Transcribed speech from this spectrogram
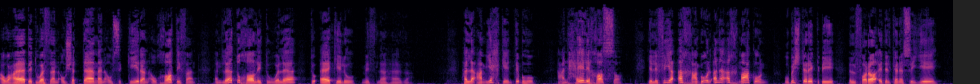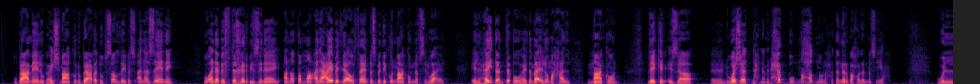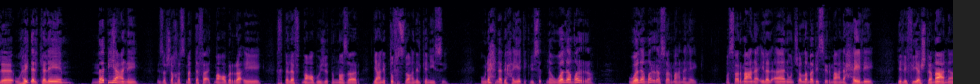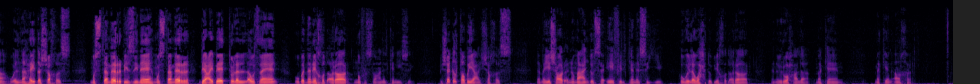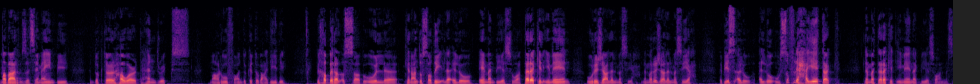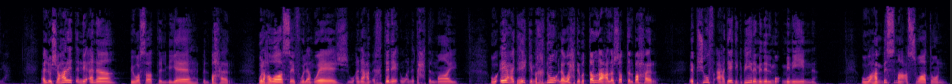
أو عابد وثن أو شتاما أو سكيرا أو خاطفا أن لا تخالطوا ولا تآكلوا مثل هذا. هلأ عم يحكي انتبهوا عن حالة خاصة يلي فيها أخ عم بيقول أنا أخ معكم وبشترك بالفرائض الكنسية وبعمل وبعيش معكم وبعبد وبصلي بس أنا زاني وأنا بفتخر بزناي أنا طماع أنا عابد لأوثان بس بدي أكون معكم نفس الوقت. هيدا انتبهوا هيدا ما له محل معكم لكن إذا انوجد نحن بنحبه بنحضنه لحتى نربحه للمسيح. وهيدا الكلام ما بيعني إذا شخص ما اتفقت معه بالرأي اختلفت معه بوجهة النظر يعني بتفصله عن الكنيسة. ونحن بحياة كنيستنا ولا مرة ولا مرة صار معنا هيك. ما صار معنا إلى الآن وإن شاء الله ما بيصير معنا حالة يلي فيها اجتمعنا وقلنا هيدا الشخص مستمر بزناه مستمر بعبادته للأوثان وبدنا ناخذ قرار نفصله عن الكنيسة. بشكل طبيعي الشخص لما يشعر إنه ما عنده الثقافه الكنسية هو لوحده بياخذ قرار إنه يروح على مكان مكان آخر. ما بعرف إذا سامعين بالدكتور هاورد هندريكس معروف وعنده كتب عديدة. بخبر هالقصة بيقول كان عنده صديق له آمن بيسوع ترك الإيمان ورجع للمسيح. لما رجع للمسيح بيسأله قال له وصف لي حياتك لما تركت إيمانك بيسوع المسيح. قال له شعرت أني أنا بوسط المياه بالبحر والعواصف والأمواج وأنا عم اختنق وأنا تحت الماء وقاعد هيك مخنوق لوحدي بتطلع على شط البحر بشوف أعداد كبيرة من المؤمنين وعم بسمع أصواتهم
